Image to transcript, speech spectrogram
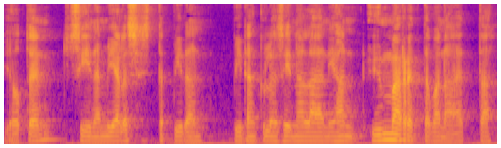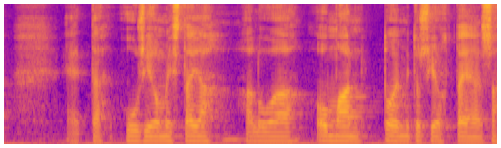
Joten siinä mielessä sitten pidän, pidän kyllä sinällään ihan ymmärrettävänä, että, että uusi omistaja haluaa oman toimitusjohtajansa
